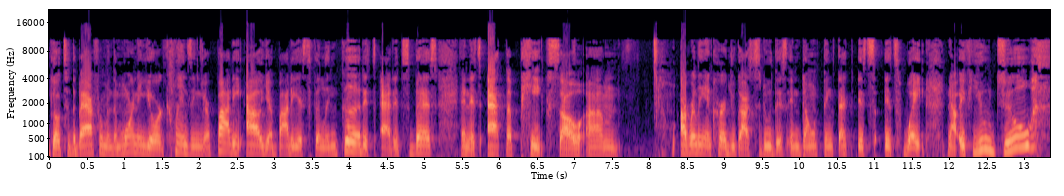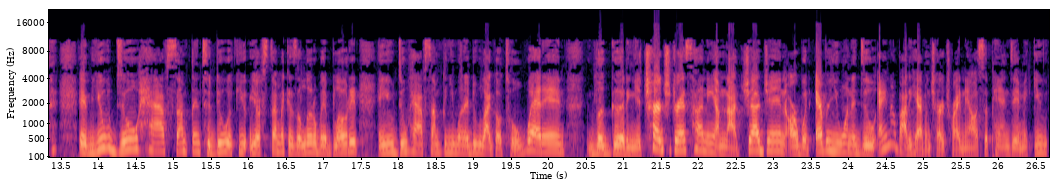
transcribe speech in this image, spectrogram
go to the bathroom in the morning, you're cleansing your body out. Your body is feeling good. It's at its best and it's at the peak. So, um, I really encourage you guys to do this and don't think that it's it's weight. Now, if you do, if you do have something to do, if you your stomach is a little bit bloated and you do have something you want to do, like go to a wedding, look good in your church dress, honey. I'm not judging or whatever you want to do. Ain't nobody having church right now. It's a pandemic. You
